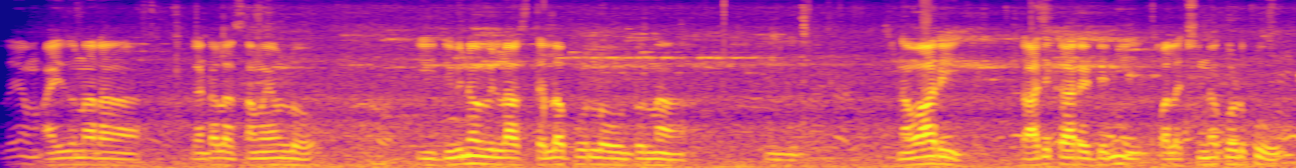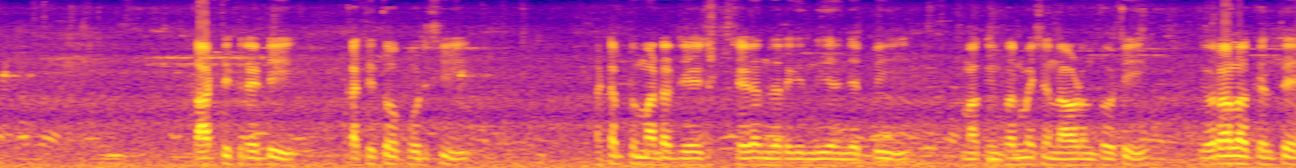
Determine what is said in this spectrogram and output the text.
ఉదయం ఐదున్నర గంటల సమయంలో ఈ డివినో విల్లాస్ తెల్లపూర్లో ఉంటున్న ఈ నవారి రాధికారెడ్డిని వాళ్ళ చిన్న కొడుకు కార్తిక్ రెడ్డి కత్తితో పొడిచి అటెంప్ట్ మర్డర్ చే చేయడం జరిగింది అని చెప్పి మాకు ఇన్ఫర్మేషన్ రావడంతో వివరాల్లోకి వెళ్తే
